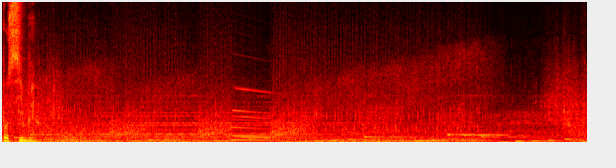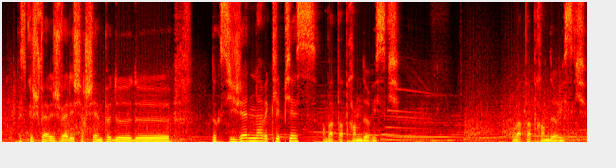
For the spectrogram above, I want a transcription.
Possible. Est-ce que je vais aller chercher un peu de d'oxygène là avec les pièces? On va pas prendre de risques. On va pas prendre de risques.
